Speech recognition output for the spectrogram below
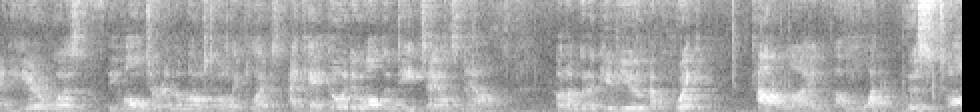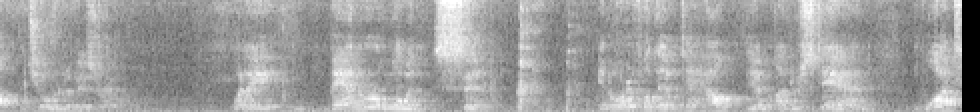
and here was the altar in the most holy place. I can't go into all the details now, but I'm going to give you a quick outline of what this taught the children of Israel. When a man or a woman sinned, in order for them to help them understand what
